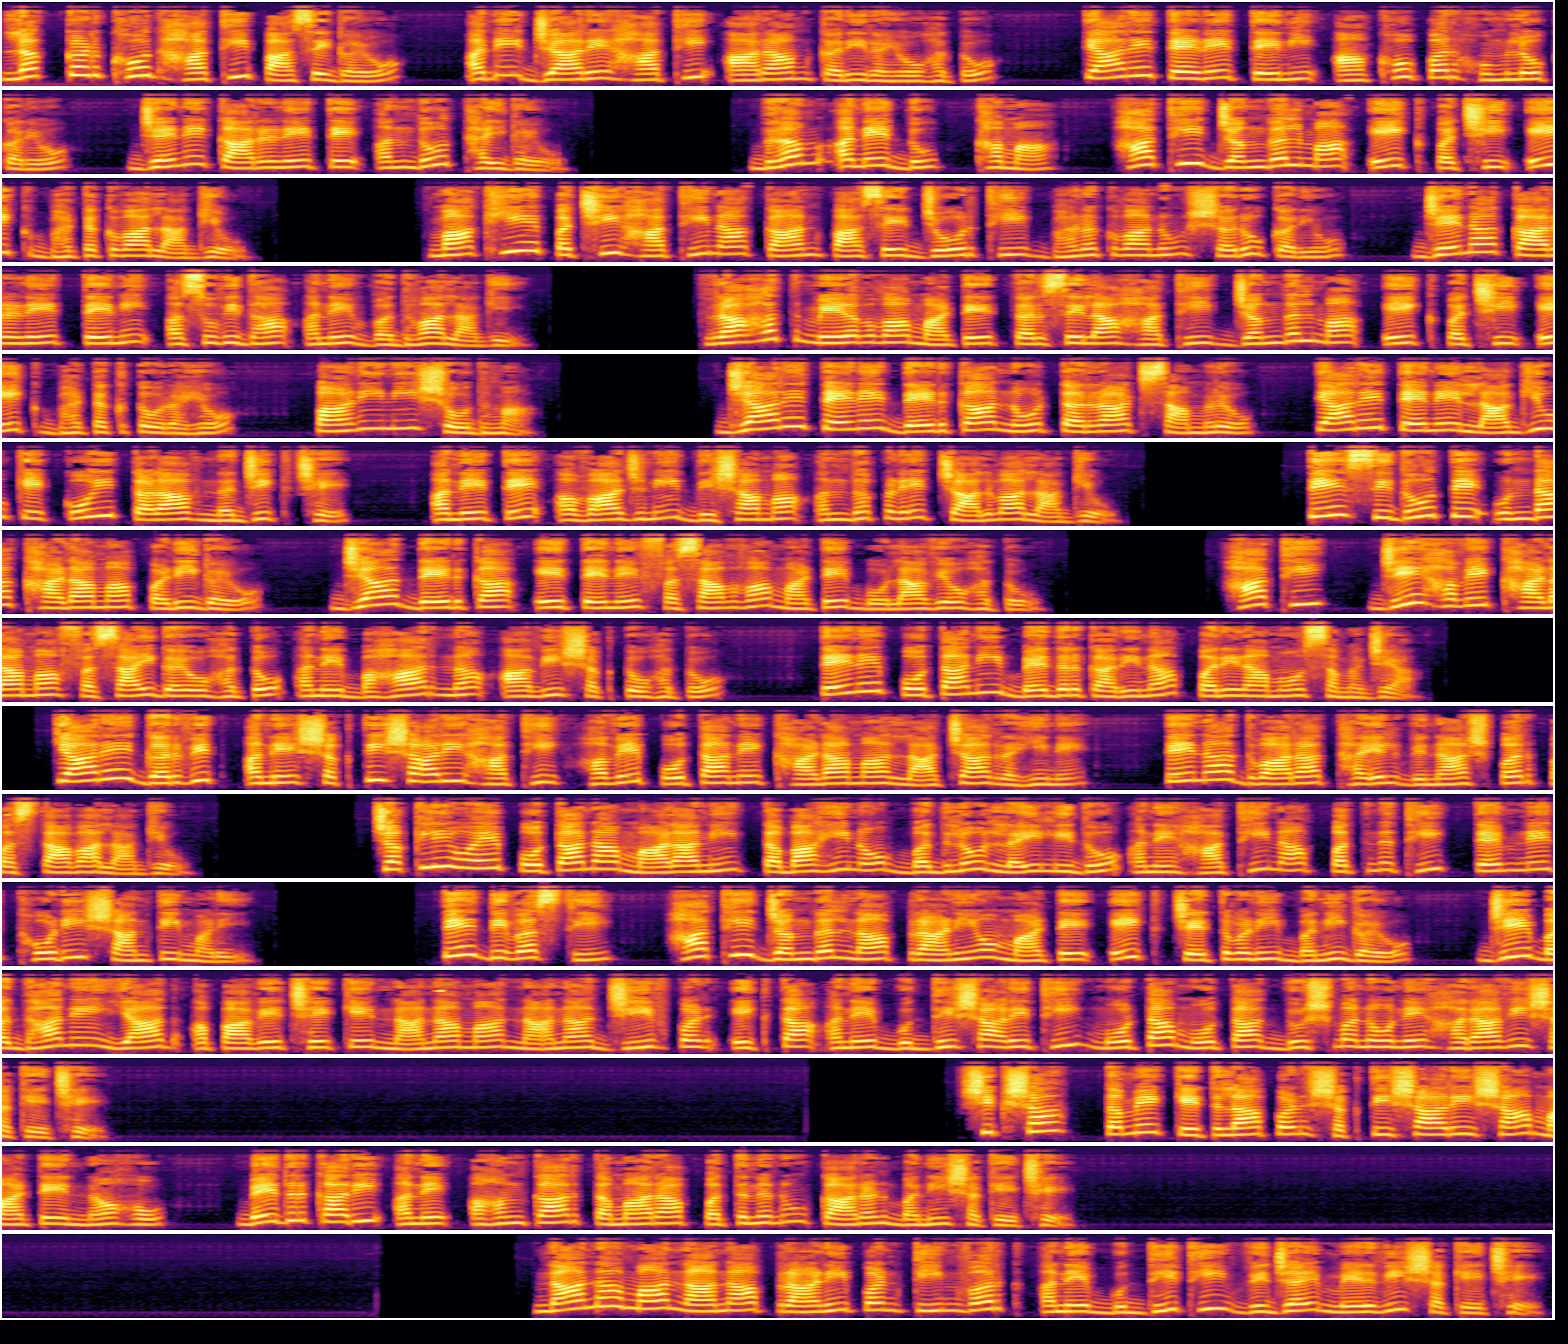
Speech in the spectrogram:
લક્કડખોદ હાથી પાસે ગયો અને જ્યારે હાથી આરામ કરી રહ્યો હતો, ત્યારે તેણે તેની આંખો પર હુમલો કર્યો જેને કારણે તે અંધો થઈ ગયો. ભ્રમ અને દુઃખમાં હાથી જંગલમાં એક પછી એક ભટકવા લાગ્યો. માખીએ પછી હાથીના કાન પાસે જોરથી ભણકવાનું શરૂ કર્યું, જેના કારણે તેની અસુવિધા અને વધવા લાગી. રાહત મેળવવા માટે તરસેલા હાથી જંગલમાં એક પછી એક ભટકતો રહ્યો, પાણીની શોધમાં. જ્યારે તેણે દેડકાનો ટર્રાટ સાંભળ્યો ત્યારે તેને લાગ્યું કે કોઈ તળાવ નજીક છે અને તે અવાજની દિશામાં અંધપણે ચાલવા લાગ્યો. તે સીધો તે ઊંડા ખાડામાં પડી ગયો, જ્યાં દેડકા એ તેને ફસાવવા માટે બોલાવ્યો હતો. હાથી, જે હવે ખાડામાં ફસાઈ ગયો હતો અને બહાર ન આવી શકતો હતો, તેણે પોતાની બેદરકારીના પરિણામો સમજ્યા. ક્યારે ગર્વિત અને શક્તિશાળી હાથી હવે પોતાને ખાડામાં લાચાર રહીને તેના દ્વારા થયેલ વિનાશ પર પસ્તાવા લાગ્યો. ચકલીઓએ પોતાના માળાની તબાહીનો બદલો લઈ લીધો અને હાથીના પત્નથી તેમને થોડી શાંતિ મળી. તે દિવસથી હાથી જંગલના પ્રાણીઓ માટે એક ચેતવણી બની ગયો, જે બધાને યાદ અપાવે છે કે નાનામાં નાના જીવ પણ એકતા અને બુદ્ધિશાળીથી મોટા મોટા દુશ્મનોને હરાવી શકે છે. શિક્ષા, તમે કેટલા પણ શક્તિશાળી શા માટે ન હો, બેદરકારી અને અહંકાર તમારા પતનનું કારણ બની શકે છે. નાનામાં નાના પ્રાણી પણ ટીમવર્ક અને બુદ્ધિથી વિજય મેળવી શકે છે.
